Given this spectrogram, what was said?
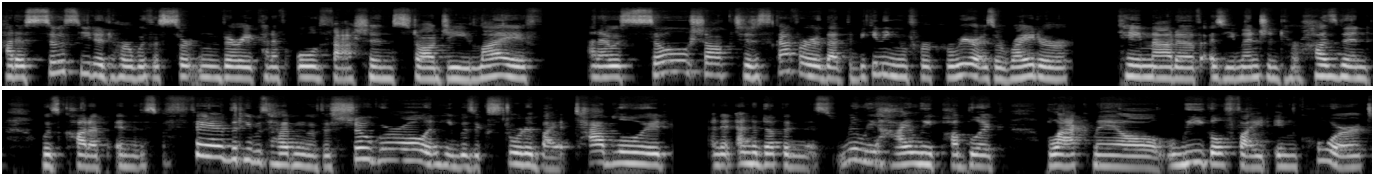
had associated her with a certain very kind of old fashioned, stodgy life. And I was so shocked to discover that the beginning of her career as a writer came out of, as you mentioned, her husband was caught up in this affair that he was having with a showgirl and he was extorted by a tabloid. And it ended up in this really highly public blackmail legal fight in court.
